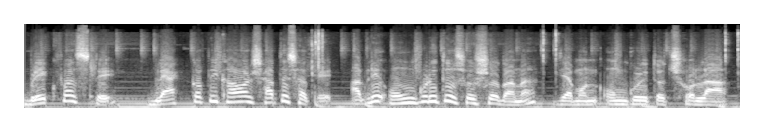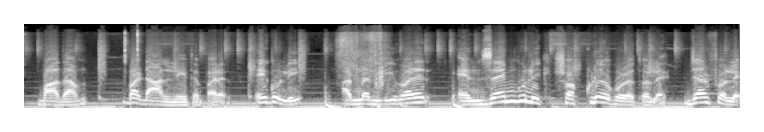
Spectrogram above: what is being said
ব্রেকফাস্টে ব্ল্যাক কফি খাওয়ার সাথে সাথে আপনি অঙ্কুরিত শস্য দানা, যেমন অঙ্কুরিত ছোলা, বাদাম বা ডাল নিতে পারেন। এগুলি আপনার লিভারের এনজাইমগুলিকে সক্রিয় করে তোলে, যার ফলে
